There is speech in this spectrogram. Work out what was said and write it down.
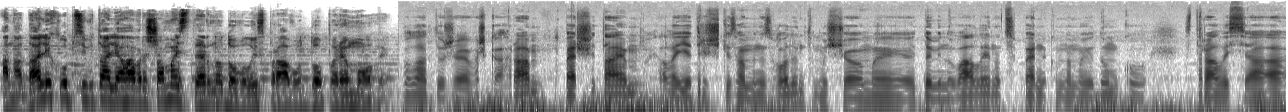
А надалі хлопці Віталія Гавриша майстерно довели справу до перемоги. Була дуже важка гра, перший тайм, але я трішки з вами не згоден, тому що ми домінували над суперником, на мою думку. Старалися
